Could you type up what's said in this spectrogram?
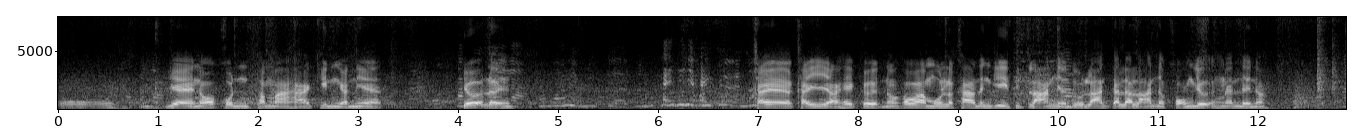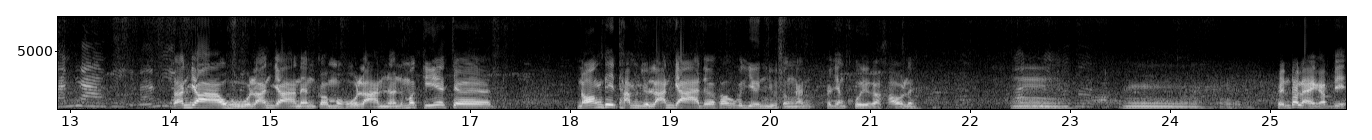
โอ้ยแย่เนาะคนทำมาหากินกันเนี่ย เยอะเลยเพราะว่าเห็นมันเกิดมันใครที่อยากให้เกิดเนาะใครใครอยากให้เกิดเนาะเขาว่ามูลค่าตั้งยี่สิบล้านเนี่ยดูร้านแต่ละร้านเนี่ยของเยอะทั้งนั้นเลยเนาะร้านยาสิร้านเดียวร้านยาโอ้โหร้านยานั่นก็โมโหลานเนอะเมื่อกี้เจอ น้องที่ทำอยู่ร้านยาด้วยเขาก็ไปยืนอยู่ตรงนั้น ก็ยังคุยกับเขาเลย อืม อืมโอ้เป็นเท่าไหร่ครับพี่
